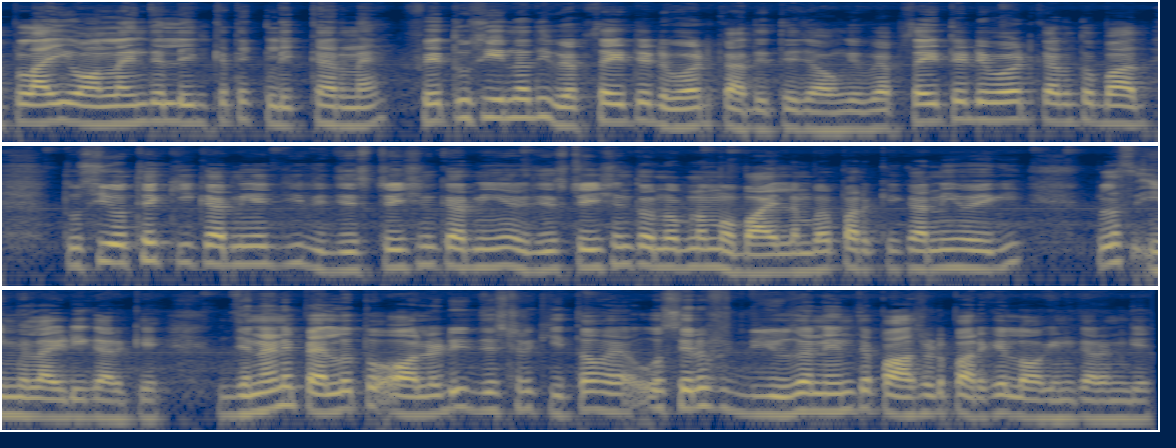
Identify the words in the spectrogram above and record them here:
ਅਪਲਾਈ ਆਨਲਾਈਨ ਦੇ ਲਿੰਕ ਤੇ ਕਲਿੱਕ ਕਰਨਾ ਹੈ। ਫਿਰ ਤੁਸੀਂ ਇਹਨਾਂ ਦੀ ਵੈਬਸਾਈਟ ਤੇ ਡਿਵਰਟ ਕਰ ਦਿੱਤੇ ਜਾਓਗੇ। ਵੈਬਸਾਈਟ ਤੇ ਡਿਵਰਟ ਕਰਨ ਤੋਂ ਬਾਅਦ ਤੁਸੀਂ ਉੱਥੇ ਕੀ ਕਰਨੀ ਹੈ ਜੀ? ਰਜਿਸਟ੍ਰੇਸ਼ਨ ਕਰਨੀ ਹੈ। ਰਜਿਸਟ੍ਰੇਸ਼ਨ ਤੁਹਾਨੂੰ ਆਪਣਾ ਮੋਬਾਈਲ ਨੰਬਰ ਭਰ ਕੇ ਕਰਨੀ ਹੋਏਗੀ ਪਲੱਸ ਈਮੇਲ ਆਈਡੀ ਕਰਕੇ। ਜਿਨ੍ਹਾਂ ਨੇ ਪਹਿਲਾਂ ਤੋਂ ਆਲਰੇਡੀ ਰਜਿਸਟਰ ਕੀਤਾ ਹੋਇਆ, ਉਹ ਸਿਰਫ ਯੂਜ਼ਰ ਨੇਮ ਤੇ ਪਾਸਵਰਡ ਭਰ ਕੇ ਲੌਗਇਨ ਕਰਨਗੇ।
